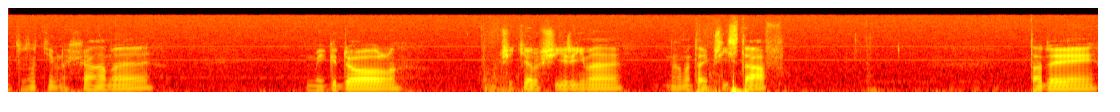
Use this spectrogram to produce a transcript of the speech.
A to zatím necháme. Migdol. Určitě rozšíříme. Dáme tady přístav. Tady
